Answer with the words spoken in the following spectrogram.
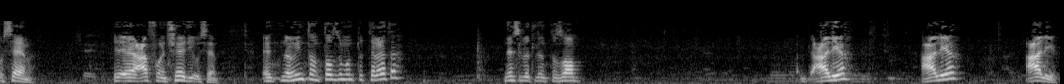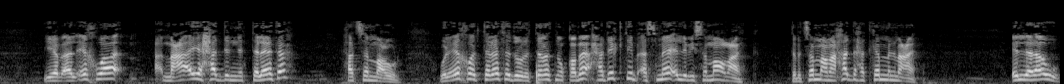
أسامة. آه، عفوا شادي أسامة. أنتوا ناويين تنتظموا أنتوا الثلاثه نسبة الانتظام؟ عالية؟ عالية؟ عالية. يبقى الإخوة مع أي حد من الثلاثه هتسمعوا له والإخوة الثلاثه دول الثلاث نقباء هتكتب أسماء اللي بيسمعوا معاك. أنت بتسمع مع حد هتكمل معاه. إلا لو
